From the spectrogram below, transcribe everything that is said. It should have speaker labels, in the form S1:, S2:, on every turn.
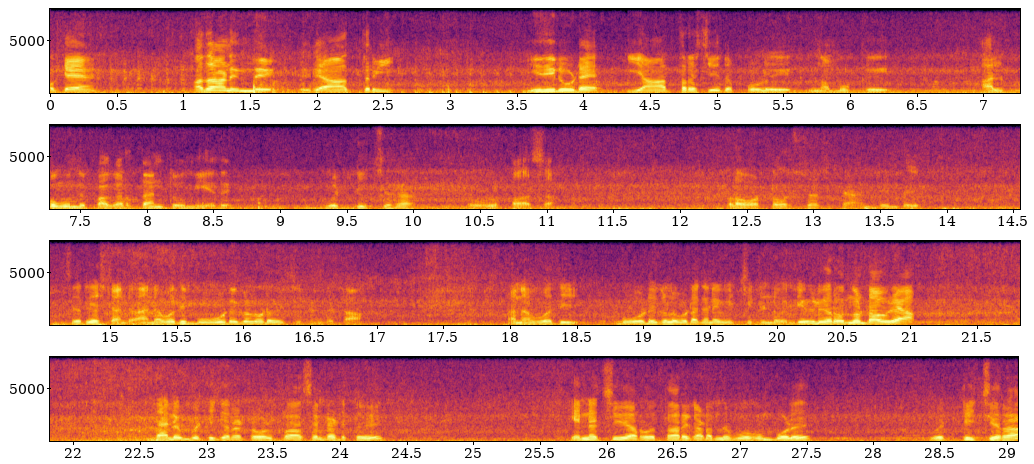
S1: Okay? അതാണ് ഇന്ന് രാത്രി ഇതിലൂടെ യാത്ര ചെയ്തപ്പോൾ നമുക്ക് അല്പം ഒന്ന് പകർത്താൻ തോന്നിയത്. Vettichira toll plaza. ഇവിടെ ഓട്ടോറിക്ഷ സ്റ്റാൻഡുണ്ട് ചെറിയ സ്റ്റാൻഡ്. അനവധി ബോർഡുകൾ ഇവിടെ വെച്ചിട്ടുണ്ട് കേട്ടോ അനവധി ബോർഡുകൾ ഇവിടെ അങ്ങനെ വെച്ചിട്ടുണ്ട്. വലിയ ക്ലിയറൊന്നും ഉണ്ടാവില്ല എന്നാലും വെട്ടിച്ചിറ ടോൾ പ്ലാസന്റെ അടുത്ത് എൻ എച്ച് അറുപത്താറ് കടന്നു പോകുമ്പോൾ വെട്ടിച്ചിറ.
